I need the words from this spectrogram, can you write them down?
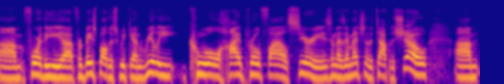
um, for the uh, for baseball this weekend. Really cool high profile series and as I mentioned at the top of the show, um,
